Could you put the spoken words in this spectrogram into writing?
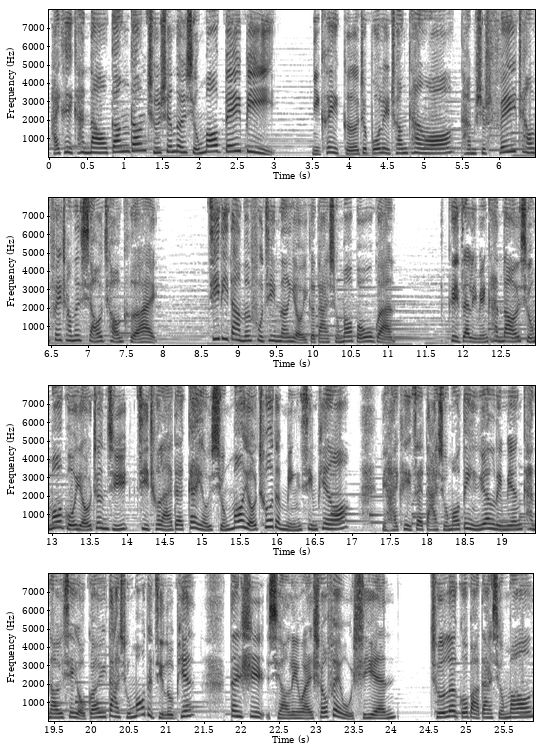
还可以看到刚刚出生的熊猫 baby。你可以隔着玻璃窗看哦，它们是非常非常的小巧可爱。基地大门附近呢有一个大熊猫博物馆，可以在里面看到熊猫国邮政局寄出来的盖有熊猫邮戳的明信片哦。你还可以在大熊猫电影院里面看到一些有关于大熊猫的纪录片，但是需要另外收费五十元。除了国宝大熊猫，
